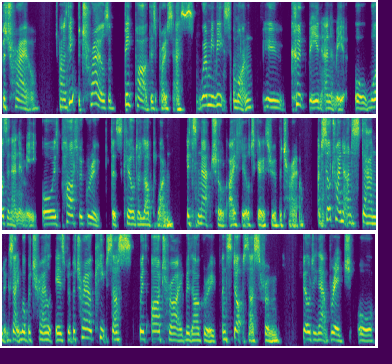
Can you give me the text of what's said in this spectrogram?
betrayal and I think betrayal is a big part of this process. When we meet someone who could be an enemy or was an enemy or is part of a group that's killed a loved one, it's natural, I feel, to go through betrayal. I'm still trying to understand exactly what betrayal is, but betrayal keeps us with our tribe, with our group, and stops us from building that bridge or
